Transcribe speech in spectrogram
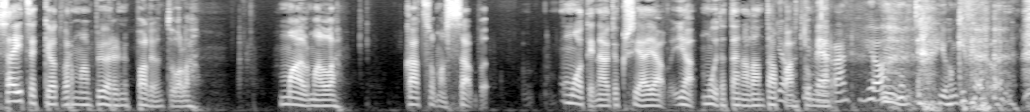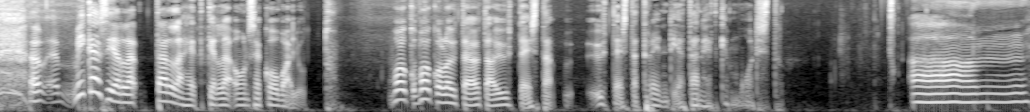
Sä itsekin oot varmaan pyörinyt paljon tuolla maailmalla katsomassa muotinäytöksiä ja, ja muita tämän alan tapahtumia. Jonkin verran, joo. Mm, jonkin verran. Mikä siellä tällä hetkellä on se kova juttu? Voiko, voiko löytää jotain yhteistä, yhteistä trendiä tämän hetken muodista? Um,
